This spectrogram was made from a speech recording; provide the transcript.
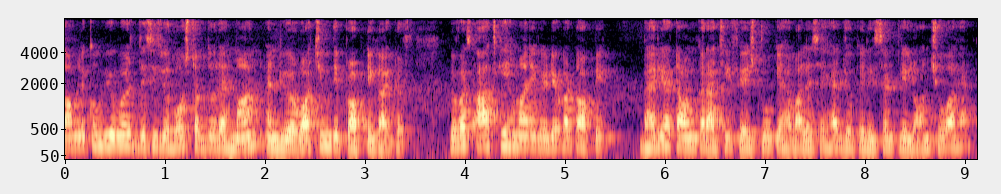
वालेकुम viewers this is your host Abdul Rahman and you are watching the property guiders viewers, आज की हमारी video का topic Bahria town Karachi phase two के हवाले से है, जो कि रिसेंटली लॉन्च हुआ है।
